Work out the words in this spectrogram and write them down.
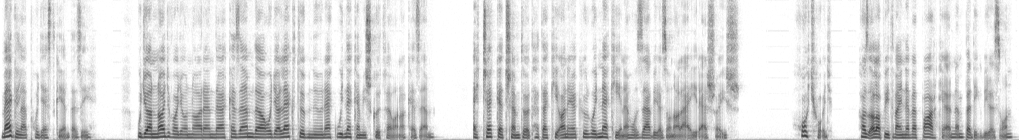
Meglep, hogy ezt kérdezi. Ugyan nagy vagyonnal rendelkezem, de ahogy a legtöbb nőnek, úgy nekem is kötve van a kezem. Egy csekket sem tölthetek ki anélkül, hogy ne kéne hozzá Wilson aláírása is. Hogyhogy? Ha az alapítvány neve Parker, nem pedig Wilson.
